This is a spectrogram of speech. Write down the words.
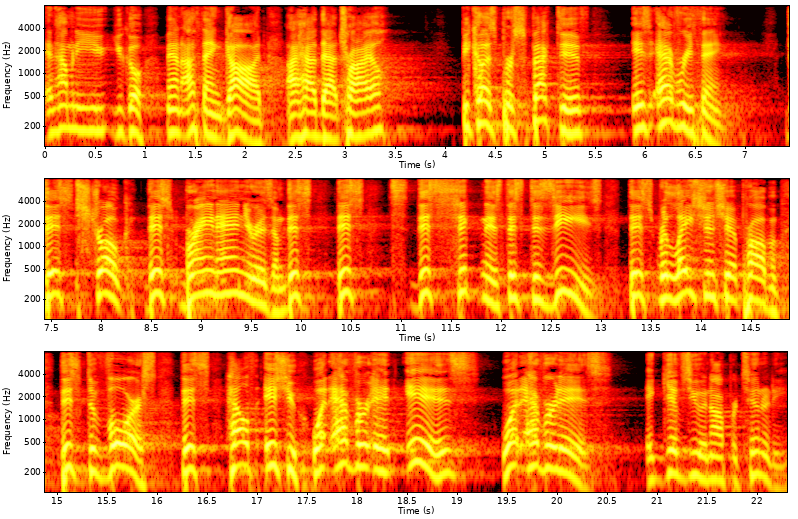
and how many you, you go, man, I thank God I had that trial? Because perspective is everything. This stroke, this brain aneurysm, this, this, this sickness, this disease, this relationship problem, this divorce, this health issue, whatever it is, whatever it is, it gives you an opportunity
